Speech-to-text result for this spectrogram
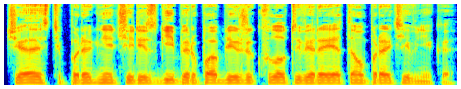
Часть прыгнет через гипер поближе к флоту вероятного противника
